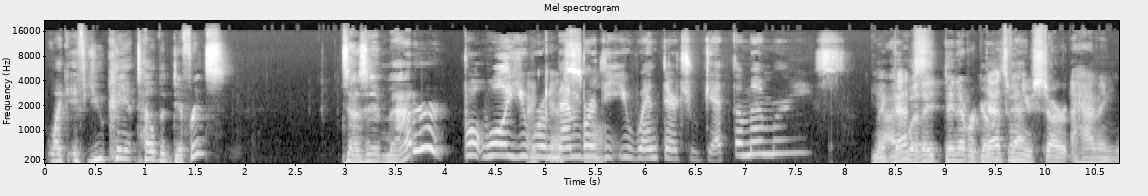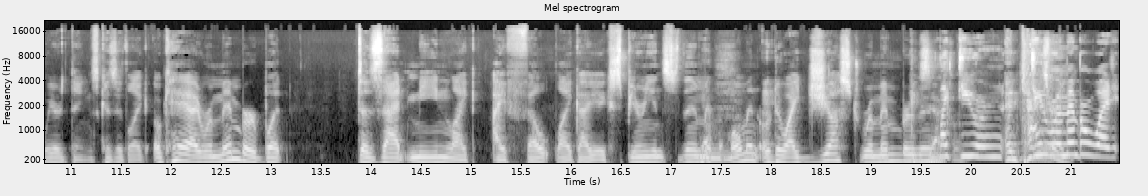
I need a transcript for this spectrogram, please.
like if you can't tell the difference, does it matter? but will you I remember that you went there to get the memories? Yeah, Like, I- well, that's- they, they never go. That's when that- you start having weird things because it's like, okay, I remember, but does that mean like I felt like I experienced them in the moment, or do I just remember them? Like, do you rem- And do you remember what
